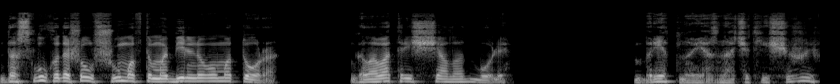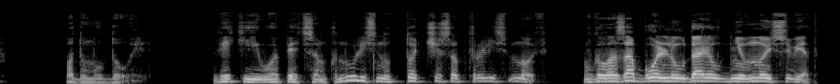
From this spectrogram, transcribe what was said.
До слуха дошел шум автомобильного мотора. Голова трещала от боли. Бред, но я, значит, еще жив, — подумал Доуэль. Веки его опять сомкнулись, но тотчас открылись вновь. В глаза больно ударил дневной свет.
